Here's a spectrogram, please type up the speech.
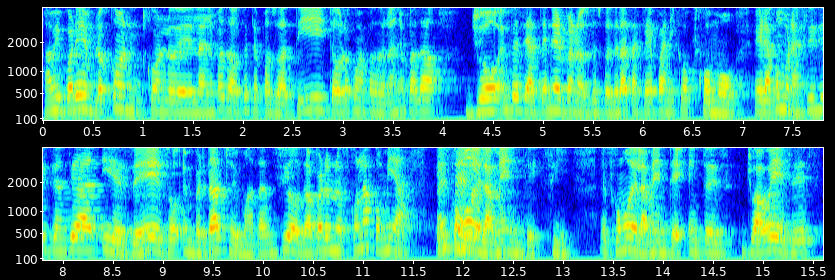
A mí, por ejemplo, con, con lo del año pasado que te pasó a ti y todo lo que me pasó el año pasado, yo empecé a tener, bueno, después del ataque de pánico, como era como una crisis de ansiedad y desde eso, en verdad, soy más ansiosa, pero no es con la comida, es ¿En como de serio? la mente, sí, es como de la mente. Entonces, yo a veces,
